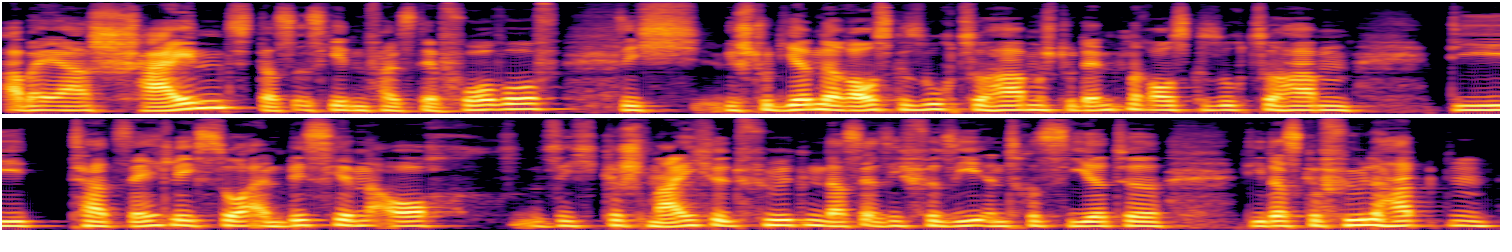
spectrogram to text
Aber er scheint, das ist jedenfalls der Vorwurf, sich Studierende rausgesucht zu haben, Studenten rausgesucht zu haben, die tatsächlich so ein bisschen auch sich geschmeichelt fühlten, dass er sich für sie interessierte, die das Gefühl hatten,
